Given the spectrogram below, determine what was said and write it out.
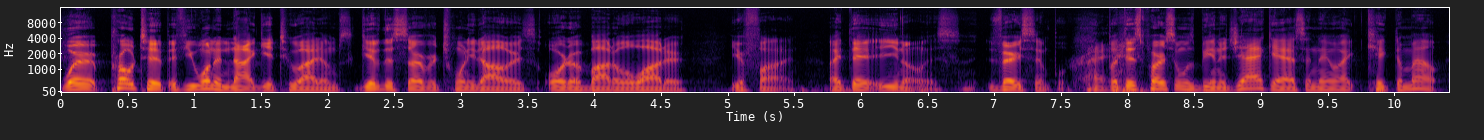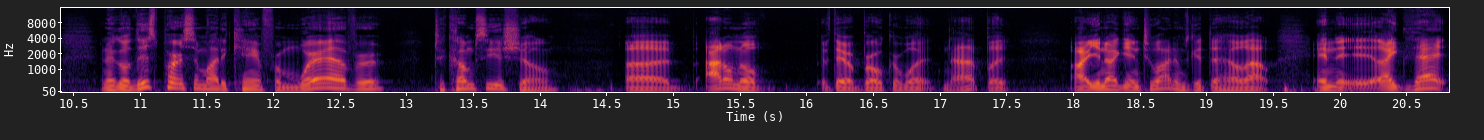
where, pro tip, if you want to not get two items, give the server $20, order a bottle of water, you're fine. Like, they, you know, it's very simple. Right. But this person was being a jackass and they like kicked him out. And I go, this person might have came from wherever to come see a show. Uh, I don't know if they're broke or what, not, but all right, you're not getting two items, get the hell out. And it, like that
